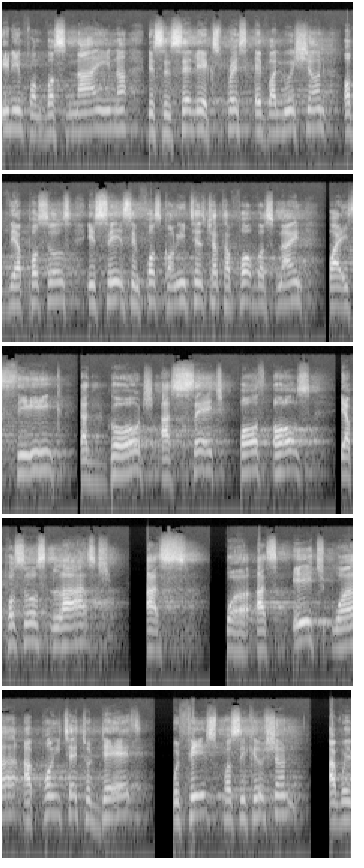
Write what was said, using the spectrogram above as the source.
reading from verse 9, the sincerely expressed evaluation of the apostles. It says in First Corinthians chapter 4, verse 9, For I think that God has set forth us, the apostles last, as were as each were appointed to death. We face persecution and we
